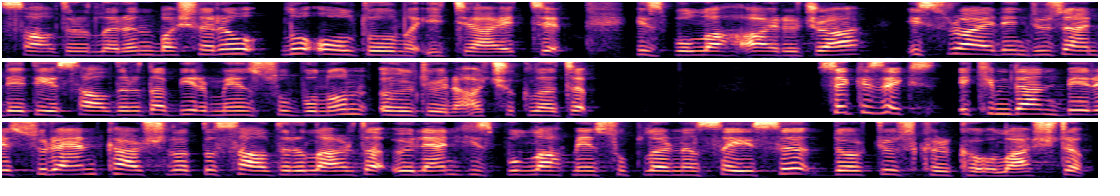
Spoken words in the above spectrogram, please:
Saldırıların başarılı olduğunu iddia etti. Hizbullah ayrıca İsrail'in düzenlediği saldırıda bir mensubunun öldüğünü açıkladı. 8 Ek- Ekim'den beri süren karşılıklı saldırılarda ölen Hizbullah mensuplarının sayısı 440'a ulaştı.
